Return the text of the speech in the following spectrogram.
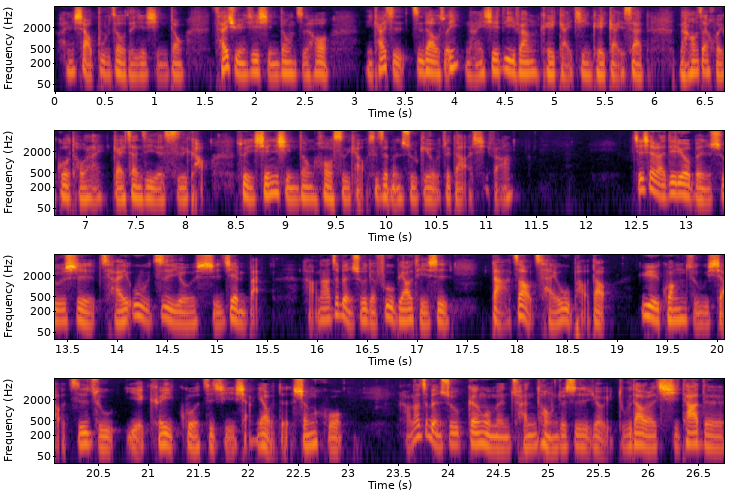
很小步骤的一些行动，采取一些行动之后，你开始知道说，诶，哪一些地方可以改进、可以改善，然后再回过头来改善自己的思考。所以，先行动后思考是这本书给我最大的启发。接下来第六本书是《财务自由实践版》。好，那这本书的副标题是“打造财务跑道，月光族、小资族也可以过自己想要的生活”。好，那这本书跟我们传统就是有读到了其他的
